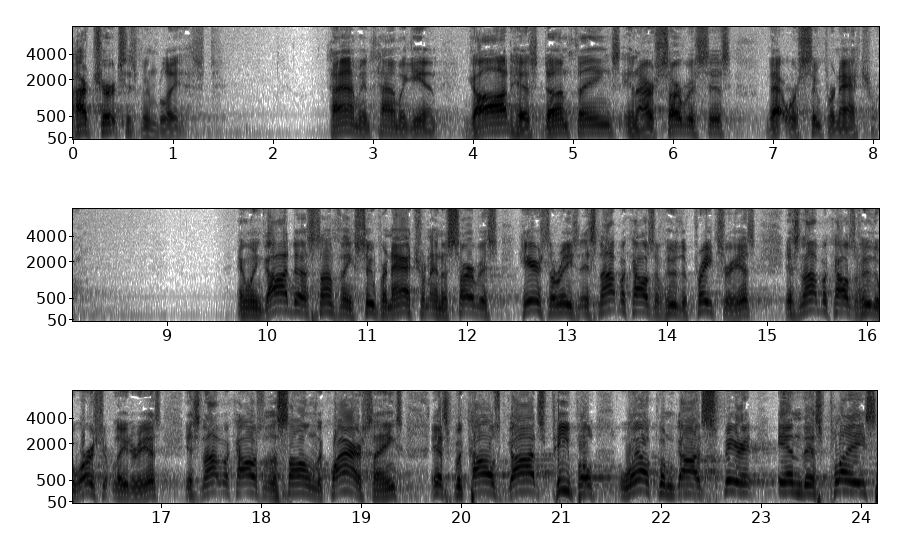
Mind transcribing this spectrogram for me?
our church has been blessed. Time and time again, God has done things in our services that were supernatural. And when God does something supernatural in a service, here's the reason. It's not because of who the preacher is. It's not because of who the worship leader is. It's not because of the song the choir sings. It's because God's people welcomed God's Spirit in this place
